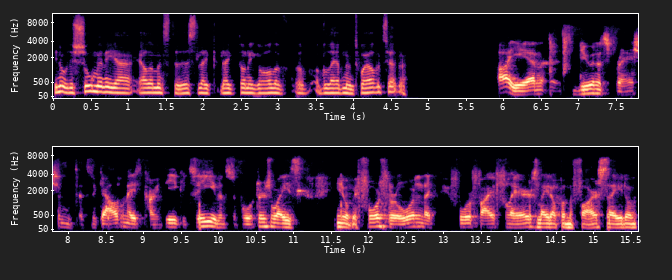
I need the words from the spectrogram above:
you know, there's so many uh, elements to this, like like Donegal of, of, of eleven and twelve, etc. Oh yeah, and it's new and it's fresh, and it's a galvanised county. You could see even supporters wise, you know, before throwing like four or five flares light up on the far side on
